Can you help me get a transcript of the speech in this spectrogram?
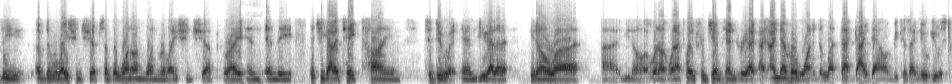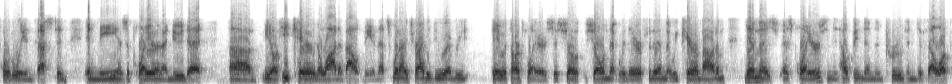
the of the relationships of the one-on-one relationship, right? And and the that you got to take time to do it, and you got to, you know. Uh, uh, you know, when I, when I played for Jim Hendry, I, I, I never wanted to let that guy down because I knew he was totally invested in me as a player, and I knew that um, you know he cared a lot about me, and that's what I try to do every day with our players, just show show them that we're there for them, that we care about them, them as as players, and helping them improve and develop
